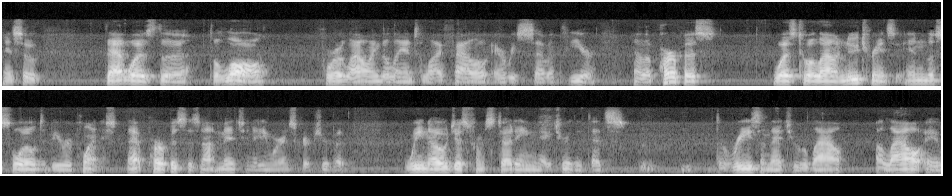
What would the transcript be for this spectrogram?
And so that was the, the law for allowing the land to lie fallow every seventh year. Now, the purpose was to allow nutrients in the soil to be replenished. That purpose is not mentioned anywhere in Scripture, but we know just from studying nature that that's the reason that you allow allow a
